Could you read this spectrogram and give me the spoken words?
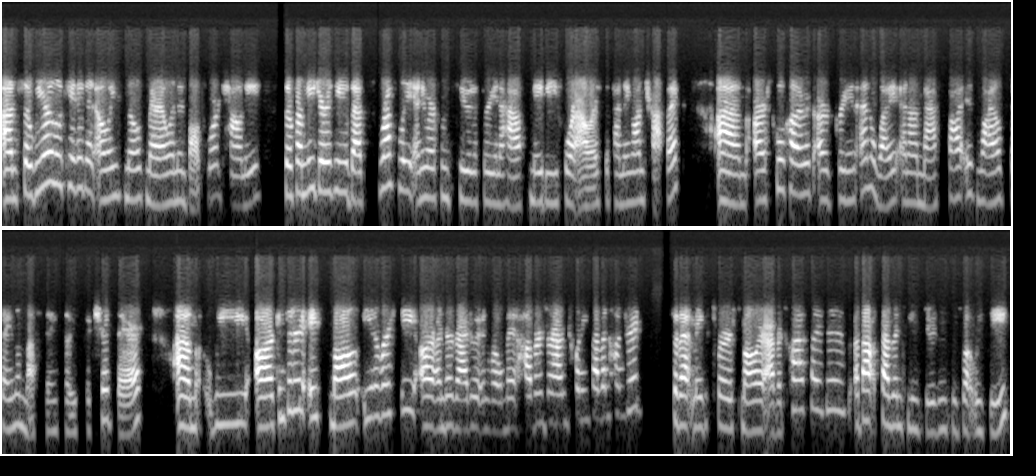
Um, so we are located in Owings Mills, Maryland, in Baltimore County. So from New Jersey, that's roughly anywhere from two to three and a half, maybe four hours, depending on traffic. Um, our school colors are green and white, and our mascot is Wild Sang the Mustang, so he's pictured there. Um, we are considered a small university. Our undergraduate enrollment hovers around 2,700, so that makes for smaller average class sizes. About 17 students is what we see.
